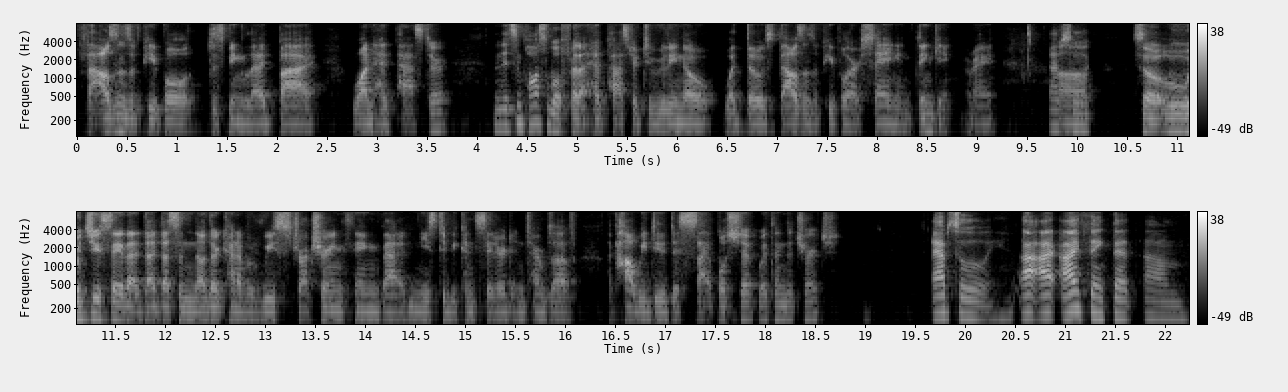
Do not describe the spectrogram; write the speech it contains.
thousands of people just being led by one head pastor, then it's impossible for that head pastor to really know what those thousands of people are saying and thinking, right? Absolutely. Uh, so would you say that, that that's another kind of a restructuring thing that needs to be considered in terms of like how we do discipleship within the church? Absolutely. I, I think that um,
